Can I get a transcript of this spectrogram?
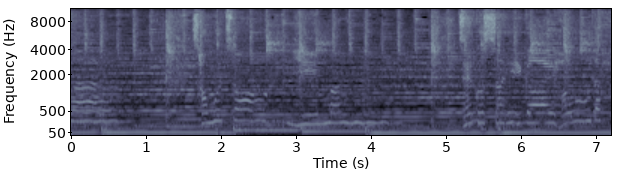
上，从没再疑问，这个世界好得很。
